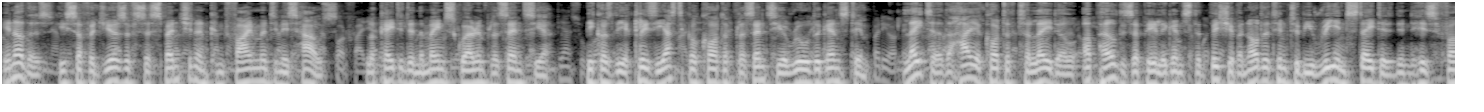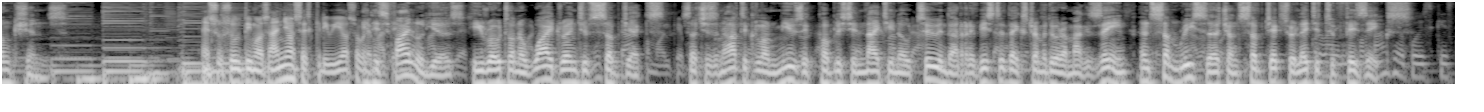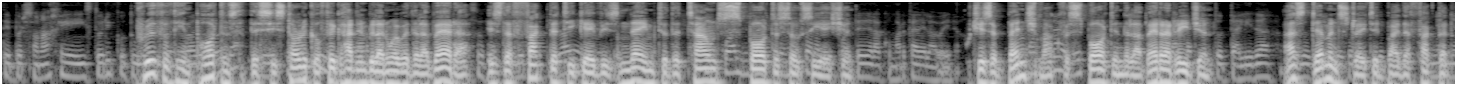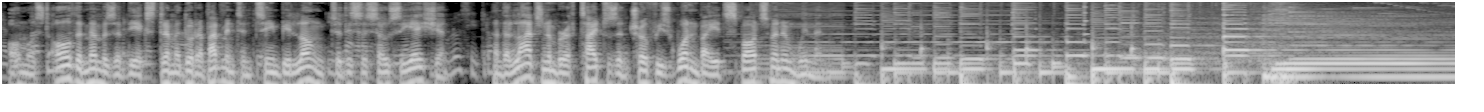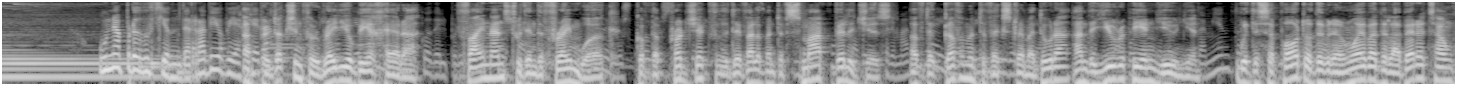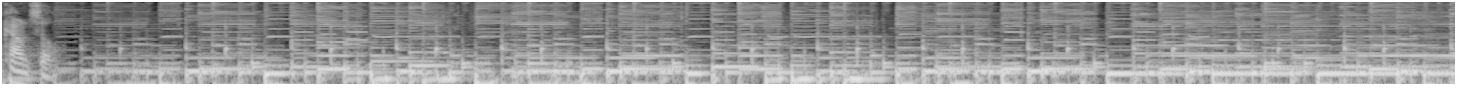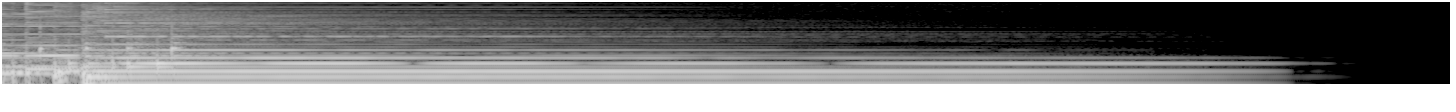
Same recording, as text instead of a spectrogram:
In others, he suffered years of suspension and confinement in his house, located in the main square in Plasencia, because the ecclesiastical court of Plasencia ruled against him. Later, the higher court of Toledo upheld his appeal against the bishop and ordered him to be reinstated in his functions. En sus últimos años escribió sobre In his final years, he wrote on a wide range of subjects, such as an article on music published in 1902 in the Revista de Extremadura magazine, and some research on subjects related to physics. Proof of the importance that this historical figure had in Villanueva de la Vera is the fact that he gave his name to the town's sport association, which is a benchmark for sport in the La Vera region, as demonstrated by the fact that almost all the members of the Extremadura badminton team belong to this association, and the large number of titles and trophies won by its sportsmen and women. Una producción de Radio A production for Radio Viajera, financed within the framework of the Project for the Development of Smart Villages of the Government of Extremadura and the European Union, with the support of the Villanueva de la Vera Town Council.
